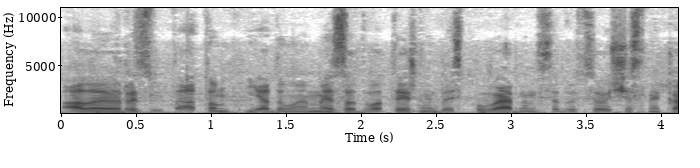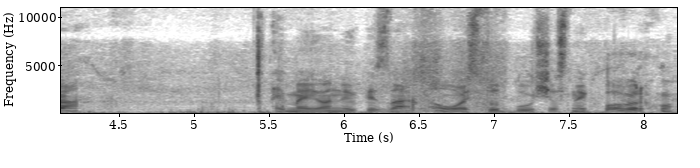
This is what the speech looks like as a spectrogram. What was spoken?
Але результатом, я думаю, ми за два тижні десь повернемося до цього часника. І ми його не впізнаємо. Ну ось тут був часник поверху,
